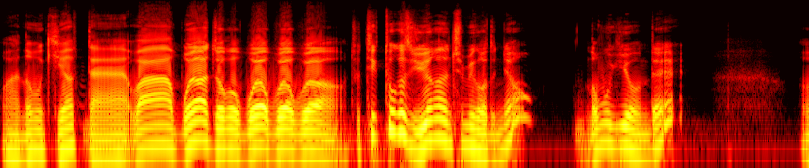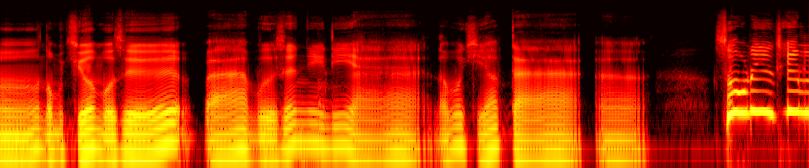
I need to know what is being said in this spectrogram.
와, 너무 귀엽다. 와, 뭐야, 저거, 뭐야, 뭐야, 뭐야. 저 틱톡에서 유행하는 춤이거든요? 너무 귀여운데? 어, 너무 귀여운 모습. 와, 무슨 일이야. 너무 귀엽다. 어. 소리 질러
